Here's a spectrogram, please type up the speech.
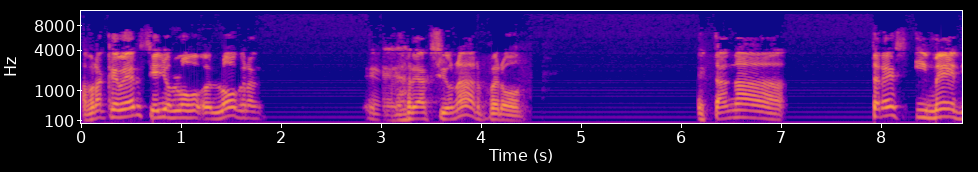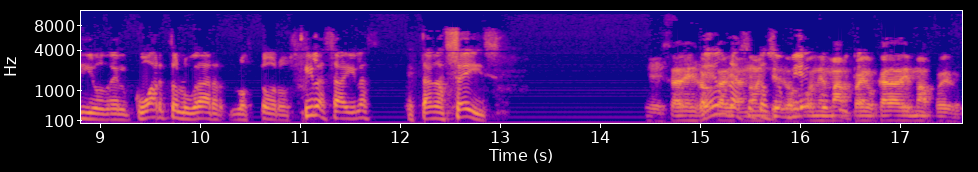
Habrá que ver si ellos lo, logran eh, reaccionar, pero están a tres y medio del cuarto lugar los toros y las águilas están a seis. Esa derrota de anoche lo pone más feo, cada vez más feo.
